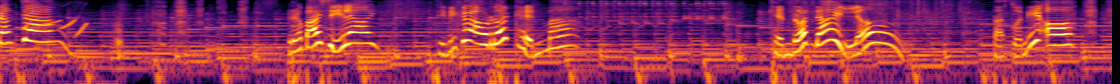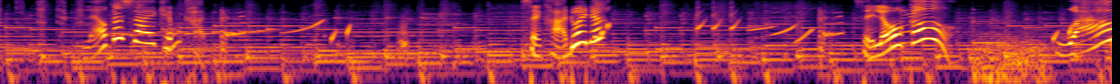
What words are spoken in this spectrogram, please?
รักจัง ระบายสีเลย ทีนี้ก็เอารถเข็นมา เข็นรถได้เลย ตัดส่วนนี้ออก แล้วก็ใส่เข็มขัด ใส่ขาด้วยนะ ใส่โลโก้ ว้าว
